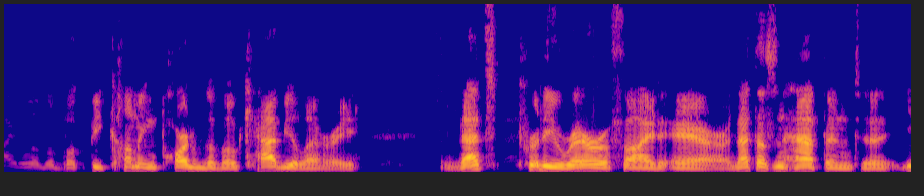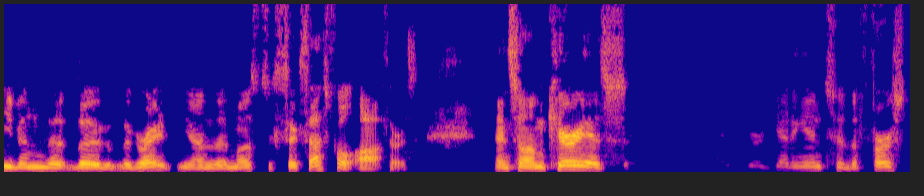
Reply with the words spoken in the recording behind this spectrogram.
title of a book becoming part of the vocabulary that's pretty rarefied air. That doesn't happen to even the, the, the great, you know, the most successful authors. And so I'm curious, you're getting into the first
